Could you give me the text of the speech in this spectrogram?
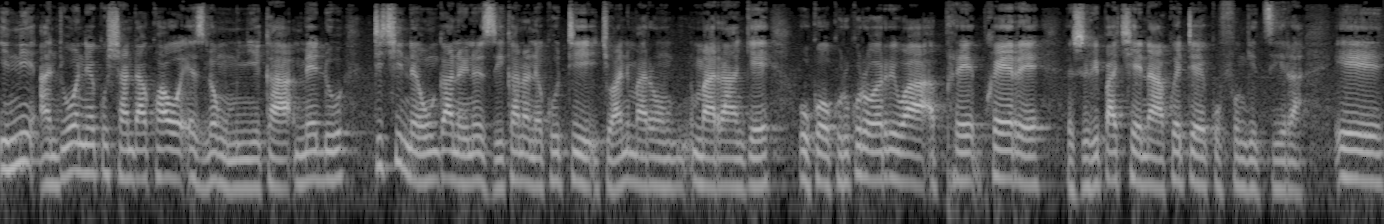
ini andione kushanda kwawo ezilongu munyika medu tichine ungano inozivikanwa nekuti johani marange uko kuri kurooriwa pwere zviri pachena kwete kufungidzira. E,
